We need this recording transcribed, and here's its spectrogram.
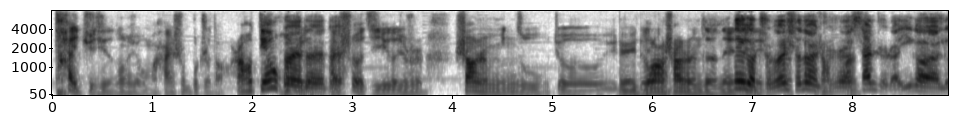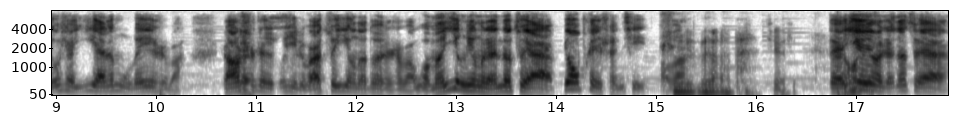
太具体的东西我们还是不知道。然后颠火这个对对对还涉及一个就是商人民族，就对流浪商人的那那个指纹石盾盾只是三指的一个留下遗言的墓碑是吧？然后是这个游戏里边最硬的盾是吧？我们硬硬人的最爱，标配神器，好吧？确实，对，硬硬人的最爱，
